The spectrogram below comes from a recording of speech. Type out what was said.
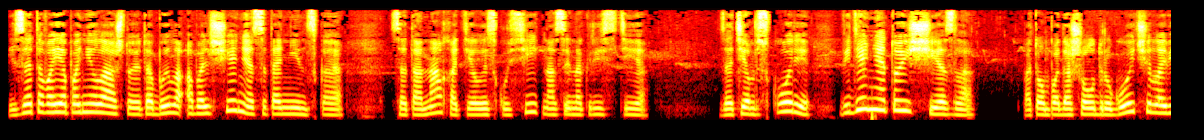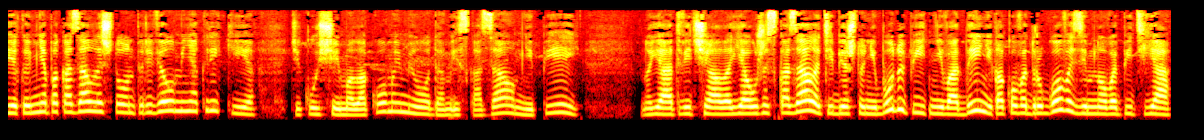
Из этого я поняла, что это было обольщение сатанинское, Сатана хотел искусить нас и на кресте. Затем вскоре видение то исчезло. Потом подошел другой человек, и мне показалось, что он привел меня к реке, текущей молоком и медом, и сказал мне «пей». Но я отвечала, я уже сказала тебе, что не буду пить ни воды, никакого другого земного питья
